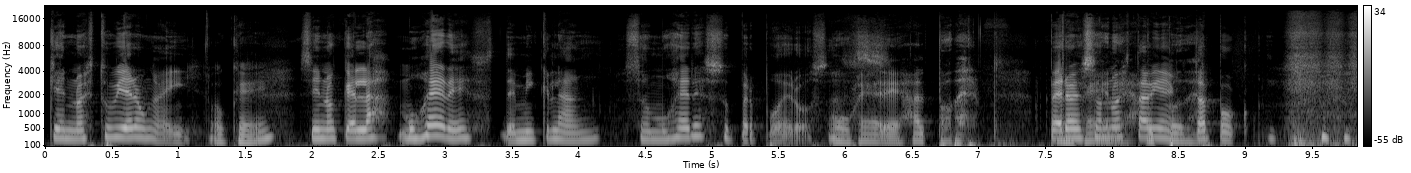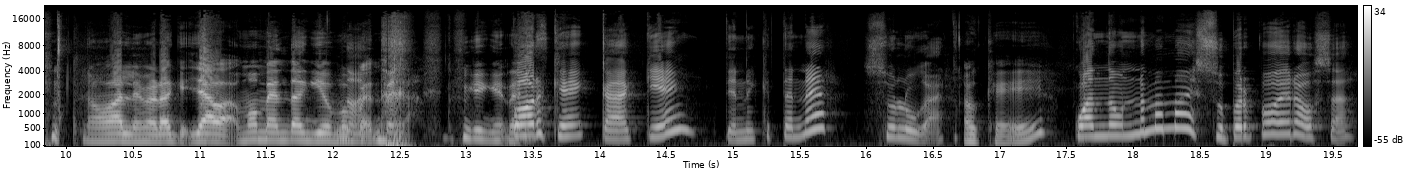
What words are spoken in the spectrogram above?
que no estuvieron ahí, sino que las mujeres de mi clan son mujeres superpoderosas. Mujeres al poder. Pero eso no está bien poder. tampoco. No vale, ¿verdad? Que ya va. Un momento aquí, un No, momento. Porque cada quien tiene que tener su lugar. Ok. Cuando una mamá es superpoderosa,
